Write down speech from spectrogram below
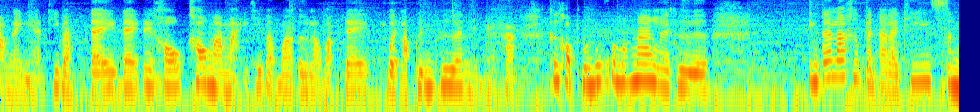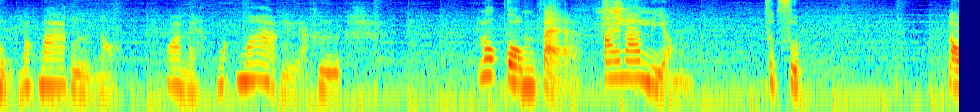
มอะไรเงี้ยที่แบบได้ได้ได้เข้าเข้ามาใหม่ที่แบบว่าเออเราแบบได้เปิดรับเพื่อนๆอย่างเงี้ยค่ะ คือขอบคุณทุกคนมาก ๆ เลยคือจริงใต้ล่าคือเป็นอะไรที่สนุกมาก ๆ เลยเนาะว่าไหมมาก ๆ เลยอะคือ โลกกลมแต่ใต้ล่าเหลี่ยมสุดๆ เรา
